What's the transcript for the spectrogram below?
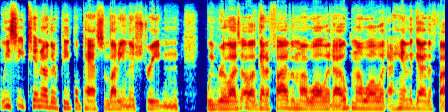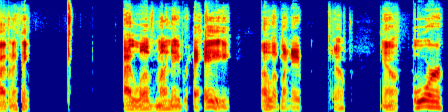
we see 10 other people pass somebody in the street and we realize, oh, I've got a five in my wallet. I open my wallet, I hand the guy the five, and I think, I love my neighbor. Hey, I love my neighbor. Yeah. You know, or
